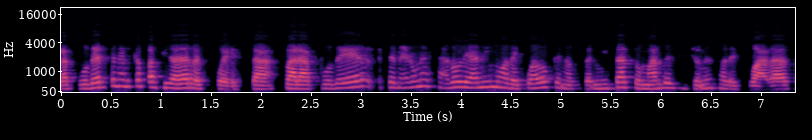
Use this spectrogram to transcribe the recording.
para poder tener capacidad de respuesta, para poder tener un estado de ánimo adecuado que nos permita tomar decisiones adecuadas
